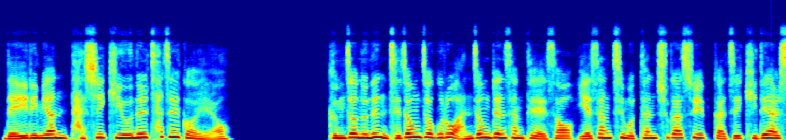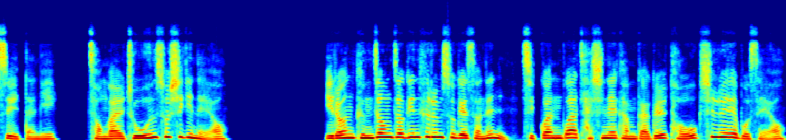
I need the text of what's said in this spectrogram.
내일이면 다시 기운을 찾을 거예요. 금전운은 재정적으로 안정된 상태에서 예상치 못한 추가 수입까지 기대할 수 있다니 정말 좋은 소식이네요. 이런 긍정적인 흐름 속에서는 직관과 자신의 감각을 더욱 신뢰해 보세요.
